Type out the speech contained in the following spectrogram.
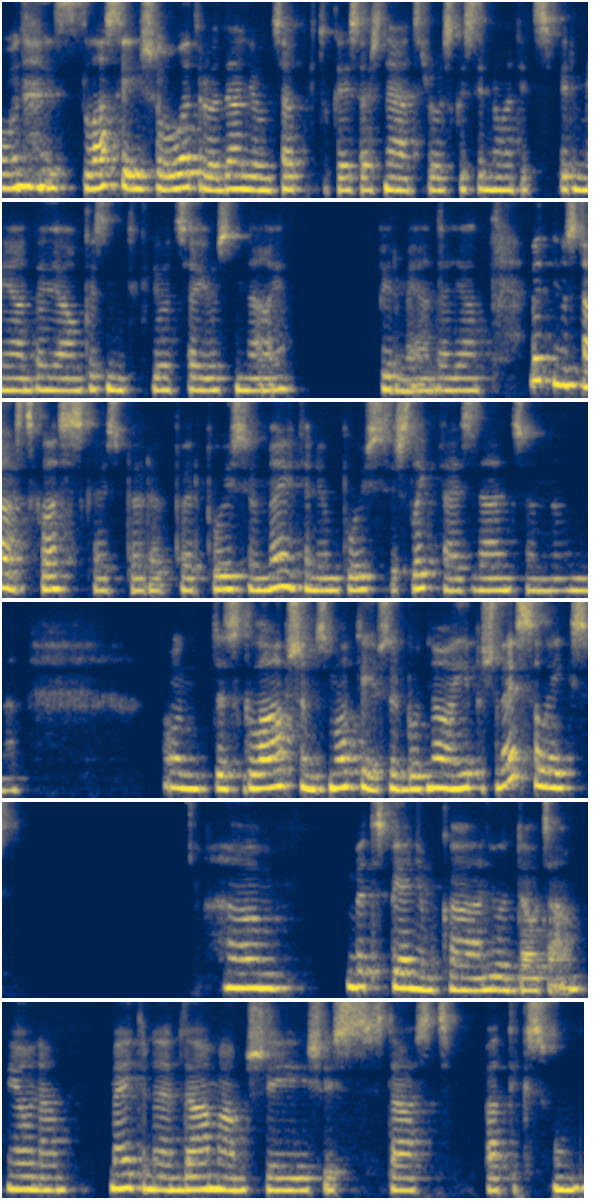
Un es lasīju šo otro daļu un sapratu, ka es vairs neatceros, kas ir noticis pirmajā daļā un kas man tik ļoti sajūsmināja pirmajā daļā. Bet nu, stāsts klasiskais par, par puisi un meiteni, un puisis ir sliktais zēns. Un, un, un tas glābšanas motīvs varbūt nav īpaši veselīgs. Um, bet es pieņemu, ka ļoti daudzām jaunām meitenēm, dāmām šī, šis stāsts patiks un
